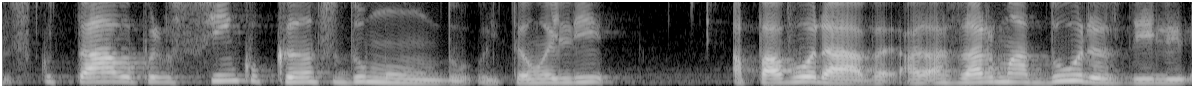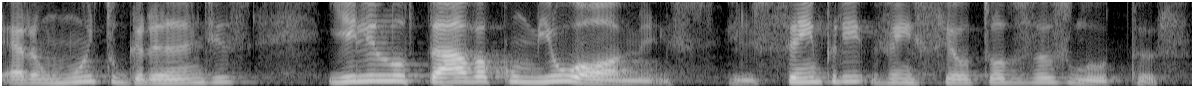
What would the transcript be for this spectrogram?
escutavam pelos cinco cantos do mundo. Então, ele apavorava. As armaduras dele eram muito grandes e ele lutava com mil homens. Ele sempre venceu todas as lutas.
